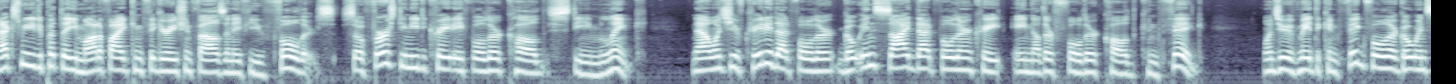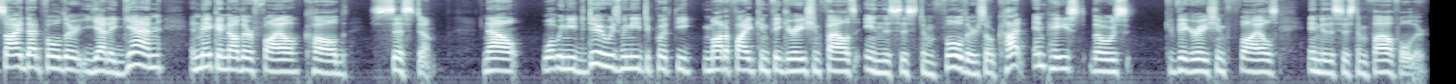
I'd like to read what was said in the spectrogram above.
Next, we need to put the modified configuration files in a few folders. So first, you need to create a folder called Steam Link. Now, once you've created that folder, go inside that folder and create another folder called config. Once you have made the config folder, go inside that folder yet again and make another file called system. Now, what we need to do is we need to put the modified configuration files in the system folder. So cut and paste those configuration files into the system file folder.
